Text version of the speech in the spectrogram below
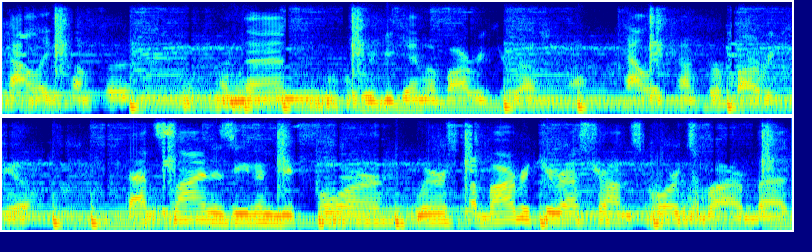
Cali Comfort, and then we became a barbecue restaurant, Cali Comfort Barbecue. That sign is even before we were a barbecue restaurant sports bar, but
